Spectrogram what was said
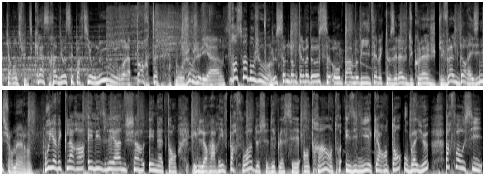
6h48, classe radio, c'est parti, on ouvre la porte. Bonjour Julia. François, bonjour. Nous sommes dans le Calvados, on parle mobilité avec nos élèves du collège du Val d'Or à Isigny-sur-Mer. Oui, avec Clara, Élise, Léane, Charles et Nathan. Il leur arrive parfois de se déplacer en train entre Isigny et 40 ans ou Bayeux, parfois aussi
